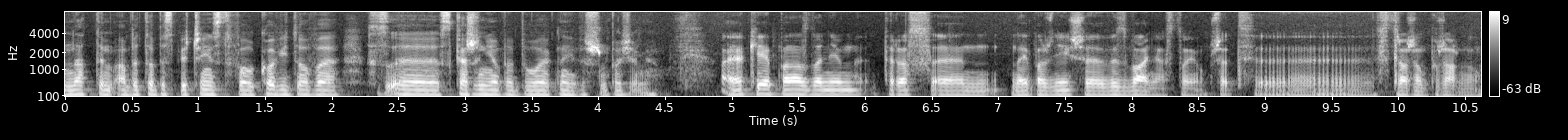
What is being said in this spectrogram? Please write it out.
nad tym, aby to bezpieczeństwo covidowe, e, skażeniowe było jak najwyższym poziomie. A jakie Pana zdaniem teraz e, najważniejsze wyzwania stoją przed Strażą Pożarną?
